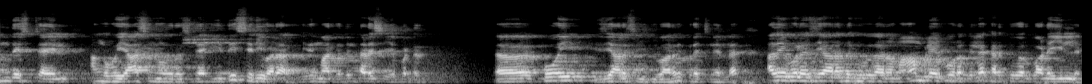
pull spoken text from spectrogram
இந்த ஸ்டைல் அங்க போய் யாசின ஒரு ஸ்டைல் இது சரி வராது. இது மார்க்கத்தில் தடை செய்யப்பட்டது. போய் ஜியாரத் செஞ்சுட்டு வர்றது பிரச்சனை இல்லை. அதே போல் ஜியாரத்துக்கு உதாரணம் ஆம்பளை போகிறதுல கருத்து வேறுபாடு இல்லை.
